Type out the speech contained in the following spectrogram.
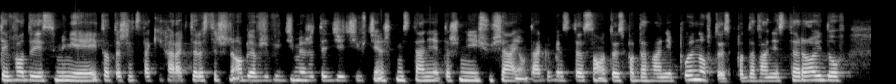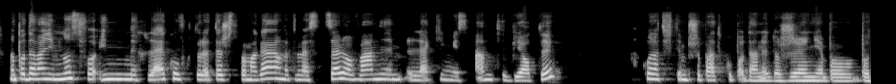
tej wody jest mniej. To też jest taki charakterystyczny objaw, że widzimy, że te dzieci w ciężkim stanie też mniej siusiają, tak? Więc to, są, to jest podawanie płynów, to jest podawanie steroidów, no podawanie mnóstwo innych leków, które też wspomagają, natomiast celowanym lekiem jest antybiotyk, akurat w tym przypadku podany dożylnie, bo, bo,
